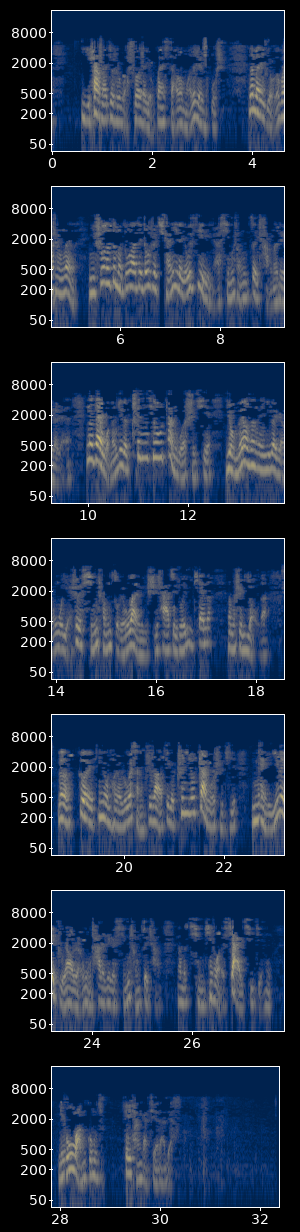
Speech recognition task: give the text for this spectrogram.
以上呢就是我说的有关小恶魔的这个故事。那么有的观众问，你说了这么多，这都是《权力的游戏》里面形成最长的这个人。那在我们这个春秋战国时期，有没有这么一个人物，也是形成左右万里时差最多一天呢？那么是有的。那各位听众朋友，如果想知道这个春秋战国时期哪一位主要人物他的这个行程最长，那么请听我的下一期节目《流亡公子》。非常感谢大家。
